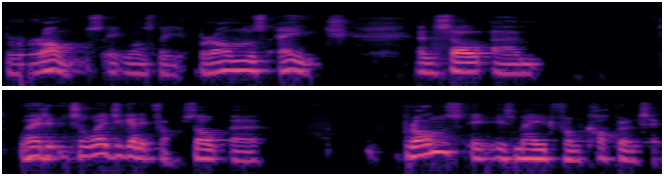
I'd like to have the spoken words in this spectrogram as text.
bronze. It was the Bronze Age, and so um, where did so where did you get it from? So uh, bronze is made from copper and tin.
